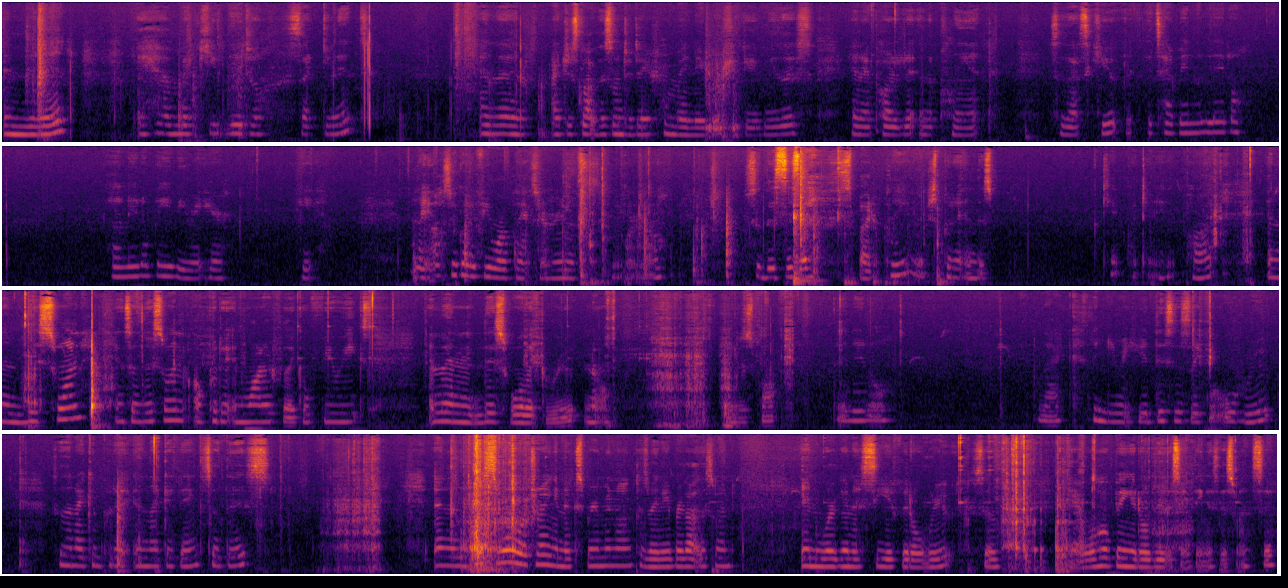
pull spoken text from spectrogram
And then I have my cute little succulent. And then I just got this one today from my neighbor. She gave me this and I potted it in the plant. So that's cute. It's having a little a little baby right here. Yeah. And I also got a few more plants from her. So this is a spider plant. I just put it in this can't put anything pot. And then this one, and so this one, I'll put it in water for like a few weeks. And then this will like root, no, I'll just spot the little black thingy right here. This is like what will root. So then I can put it in like a thing, so this. And then this one we're trying an experiment on because my neighbor got this one. And we're going to see if it'll root. So yeah, we're hoping it'll do the same thing as this one. So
